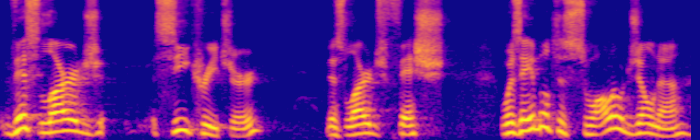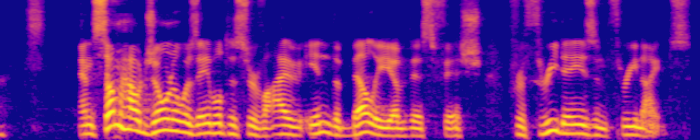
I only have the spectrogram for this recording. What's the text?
this large sea creature, this large fish, was able to swallow Jonah, and somehow Jonah was able to survive in the belly of this fish for three days and three nights.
